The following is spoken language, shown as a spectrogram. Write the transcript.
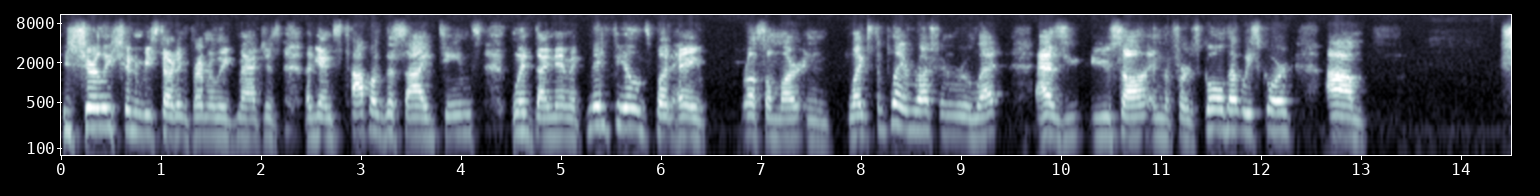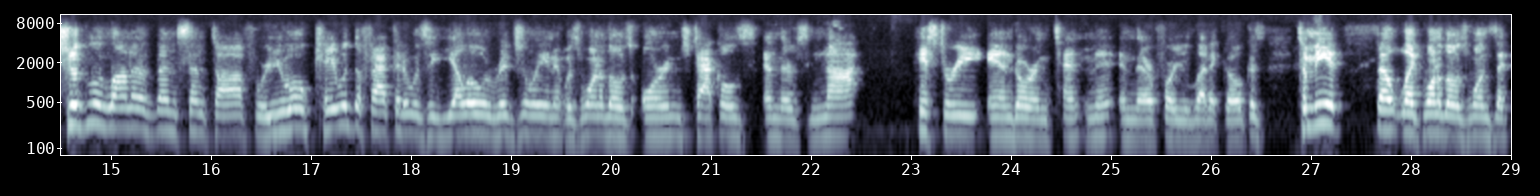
he surely shouldn't be starting Premier League matches against top of the side teams with dynamic midfields. But hey, Russell Martin likes to play Russian roulette, as you, you saw in the first goal that we scored. Um, should Lallana have been sent off? Were you okay with the fact that it was a yellow originally and it was one of those orange tackles and there's not history and or intent in it and therefore you let it go? Because to me it felt like one of those ones that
